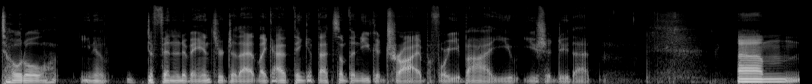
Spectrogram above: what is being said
total you know definitive answer to that. Like I think if that's something you could try before you buy, you you should do that. Um,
